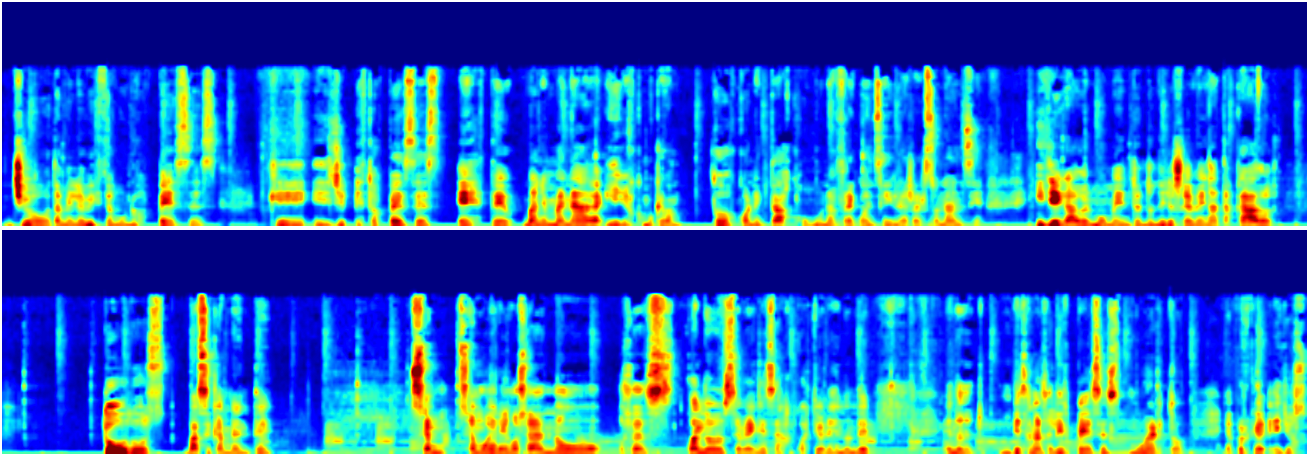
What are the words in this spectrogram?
Yo también lo he visto en unos peces que estos peces este, van en manada y ellos como que van todos conectados con una frecuencia y una resonancia y llegado el momento en donde ellos se ven atacados, todos básicamente se, mueren. O sea, no, o sea, cuando se ven esas cuestiones en donde, en donde empiezan a salir peces muertos, es porque ellos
